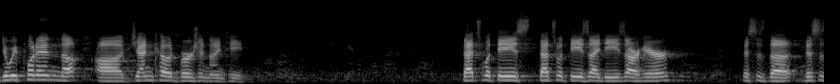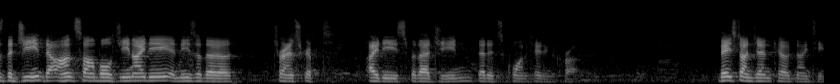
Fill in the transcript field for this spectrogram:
Do we put in the uh, GenCode version 19? That's what these, that's what these IDs are here. This is the, this is the gene, the Ensembl gene ID, and these are the transcript IDs for that gene that it's quantitating across, based on GenCode 19.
